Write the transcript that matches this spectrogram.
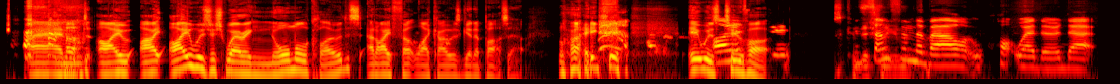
and I, I, I was just wearing normal clothes, and I felt like I was gonna pass out. Like it, it was too hot. It's It's something about hot weather that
